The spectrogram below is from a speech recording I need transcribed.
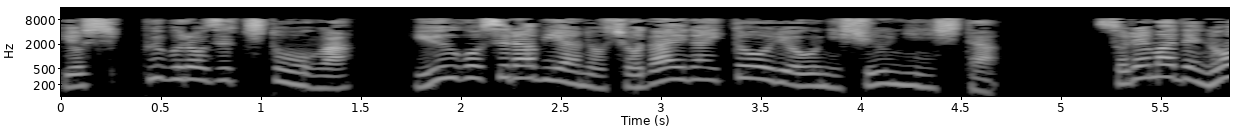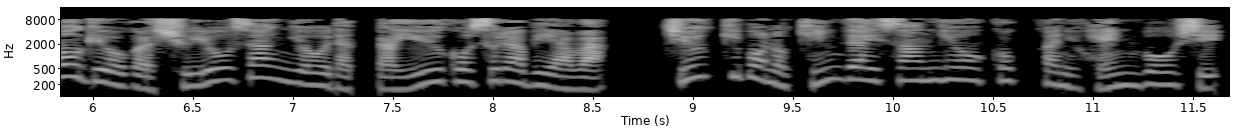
ヨシップ・ブロズチ党がユーゴスラビアの初代大統領に就任した。それまで農業が主要産業だったユーゴスラビアは中規模の近代産業国家に変貌し、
